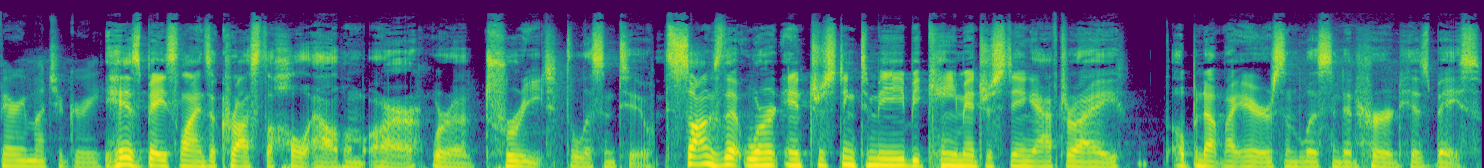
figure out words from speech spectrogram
very much agree. His bass lines across the whole album are were a treat to listen to. Songs that weren't interesting to me became interesting after I opened up my ears and listened and heard his bass.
